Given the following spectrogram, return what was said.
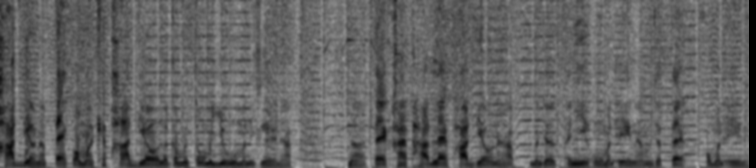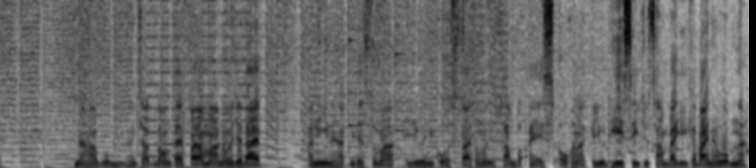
พาร์ทเดียวนะแตกออกมาแค่พาร์ทเดียวแล้วก็ไม่ต้องมายุ่งกับมันอีกเลยนะครับนะแตกแค่พาร์ทแรกพาร์ทเดียวนะครับ มันจะไอ้นี่ของมันเองนะมันจะแตกของมันเองนะนะครับผมหลังจากน้องแตกไฟออกมาน้องก็จะได้อันนี้นะครับ Inazuma Eleven Go Style 2013ตัว ISO ขนาดก็อยู่ที่ 4.38 GB นะครับผมนะ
